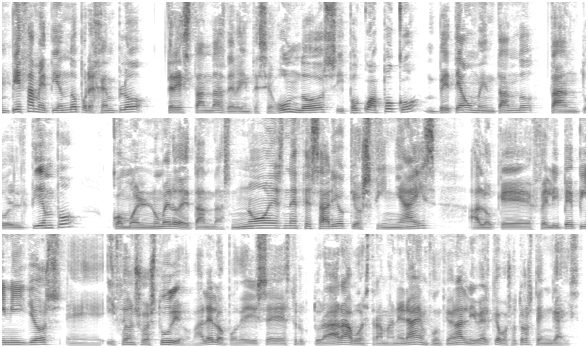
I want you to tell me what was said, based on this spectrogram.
empieza metiendo, por ejemplo, tres tandas de 20 segundos y poco a poco vete aumentando tanto el tiempo como el número de tandas. No es necesario que os ciñáis a lo que Felipe Pinillos eh, hizo en su estudio, ¿vale? Lo podéis eh, estructurar a vuestra manera en función al nivel que vosotros tengáis.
